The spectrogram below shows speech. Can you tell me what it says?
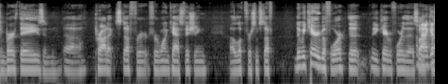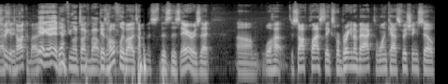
and birthdays and uh, product stuff for for one cast fishing. Uh, look for some stuff that we carry before the that we carry before the. I mean, I guess we could talk about it. Yeah, go ahead Yeah. if you want to talk about because hopefully by the time this this this airs that um, we'll have the soft plastics we're bringing them back to one cast fishing so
